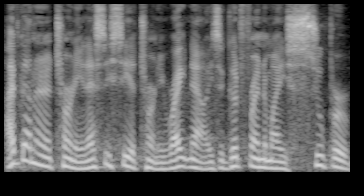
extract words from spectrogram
I've got an attorney, an SEC attorney, right now. He's a good friend of mine. He's super.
